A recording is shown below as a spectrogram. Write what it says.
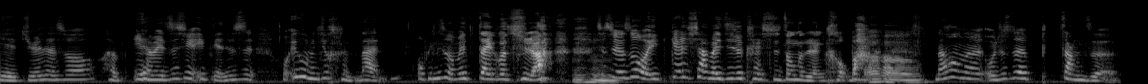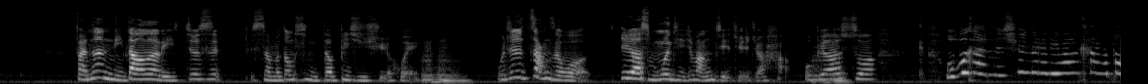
也觉得说很也很没自信的一点，就是我英文名就很烂，我凭什么被带过去啊？嗯、就觉得说我应该下飞机就开失踪的人口吧。嗯、然后呢，我就是仗着。反正你到那里就是什么东西你都必须学会。嗯哼，我就是仗着我遇到什么问题就帮解决就好，我不要说、嗯、我不敢去那个地方看不懂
